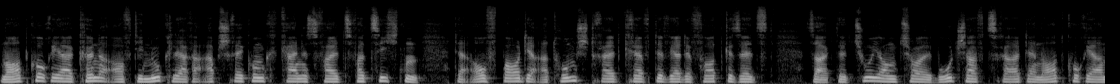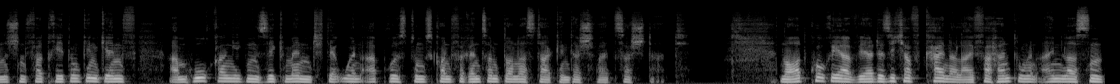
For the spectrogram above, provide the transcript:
Nordkorea könne auf die nukleare Abschreckung keinesfalls verzichten. Der Aufbau der Atomstreitkräfte werde fortgesetzt, sagte Chu Yong-chol, Botschaftsrat der nordkoreanischen Vertretung in Genf, am hochrangigen Segment der UN-Abrüstungskonferenz am Donnerstag in der Schweizer Stadt. Nordkorea werde sich auf keinerlei Verhandlungen einlassen,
